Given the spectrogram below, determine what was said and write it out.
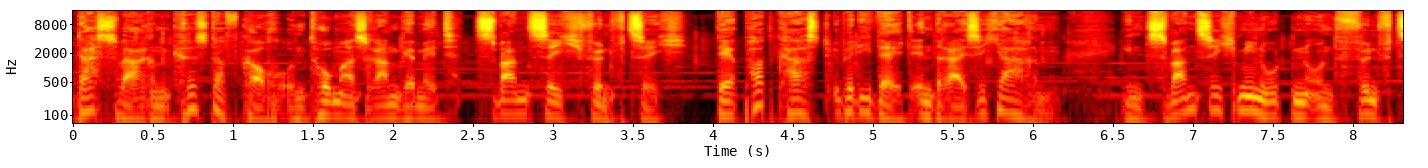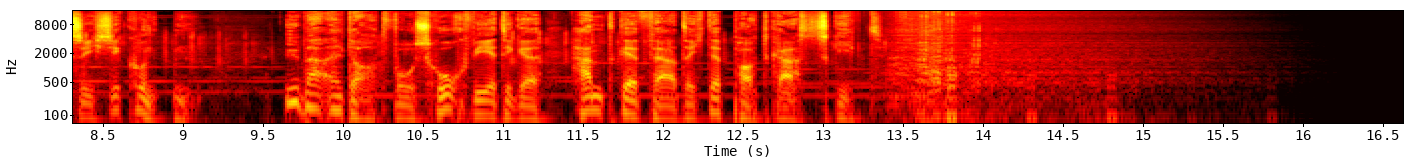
Das waren Christoph Koch und Thomas Ramge mit 2050, der Podcast über die Welt in 30 Jahren, in 20 Minuten und 50 Sekunden. Überall dort, wo es hochwertige, handgefertigte Podcasts gibt.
